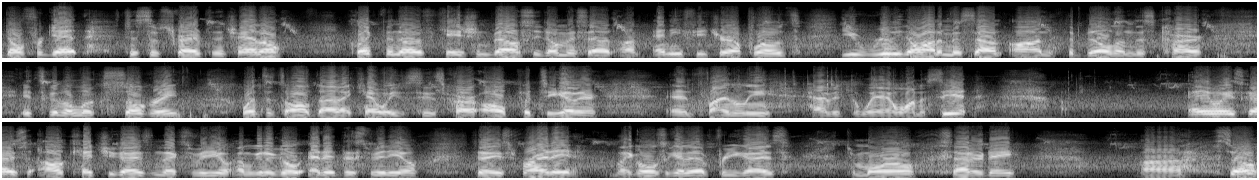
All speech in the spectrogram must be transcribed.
Don't forget to subscribe to the channel. Click the notification bell so you don't miss out on any future uploads. You really don't want to miss out on the build on this car. It's going to look so great once it's all done. I can't wait to see this car all put together and finally have it the way I want to see it. Anyways guys, I'll catch you guys in the next video. I'm going to go edit this video. Today's Friday. My goal is to get it up for you guys tomorrow, Saturday. Uh, so,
